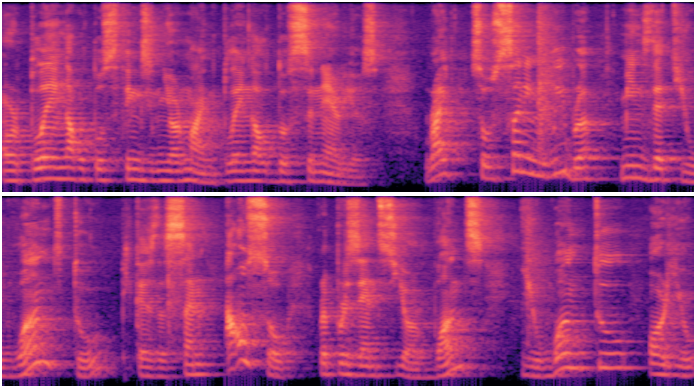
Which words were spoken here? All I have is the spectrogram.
Or playing out those things in your mind, playing out those scenarios right? So Sun in Libra means that you want to, because the Sun also represents your wants, you want to or you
